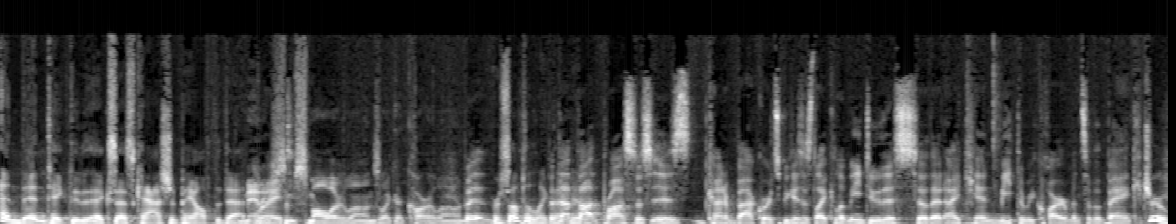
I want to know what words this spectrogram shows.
And then take the excess cash and pay off the debt. Manage Right. some smaller loans like a car loan. But, Or something like but that, that. yeah. thought process is kind of backwards because it's like, let me do this so that I can meet the requirements of a bank. True.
